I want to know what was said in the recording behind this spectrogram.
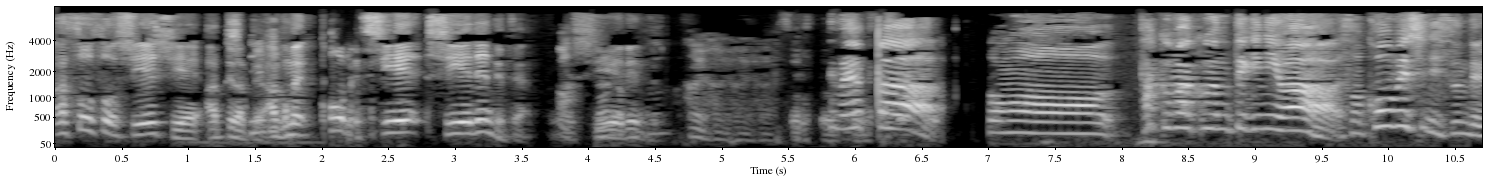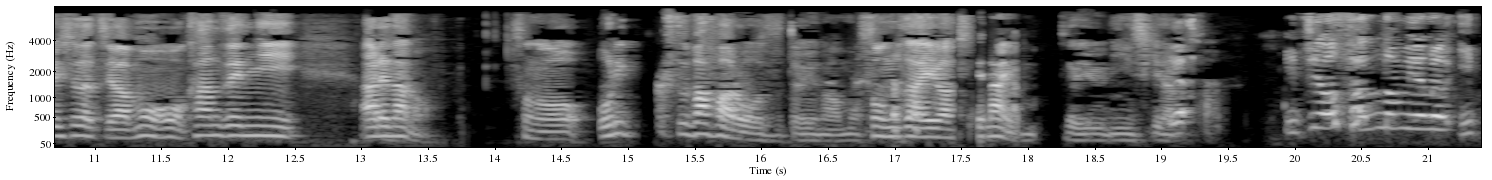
あ、そうそう、市営市営。あってだって。あ、ごめん、神戸市営、市営電鉄や。市営電鉄。はいはいはいはい。そうそうそうでもやっ、ぱ、その、たくまくん的には、その神戸市に住んでる人たちはもう完全に、あれなの。その、オリックスバファローズというのはもう存在はしてないという認識だいや、一応三宮の一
